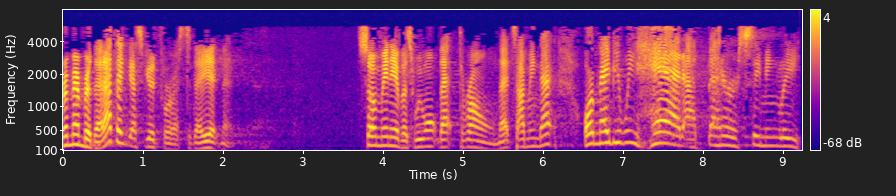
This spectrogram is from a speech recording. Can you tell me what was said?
Remember that. I think that's good for us today, isn't it? So many of us, we want that throne. That's, I mean, that, or maybe we had a better seemingly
